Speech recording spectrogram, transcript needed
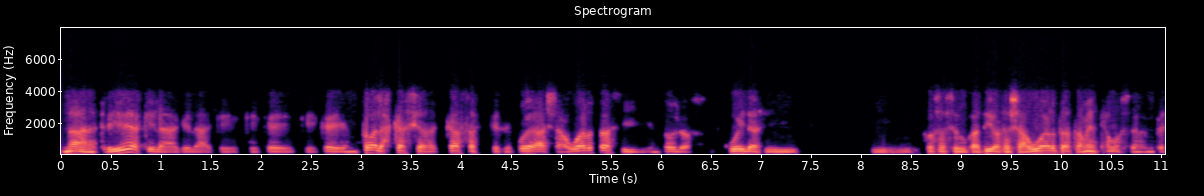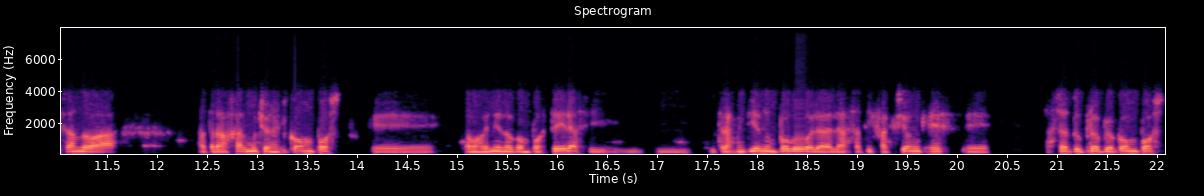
nada, nuestra idea es que, la, que, la, que, que, en todas las casas, casas que se pueda haya huertas y en todas las escuelas y y cosas educativas haya huertas. También estamos empezando a, trabajar mucho en el compost, que estamos vendiendo composteras y, transmitiendo un poco la, satisfacción que es eh, hacer tu propio compost,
